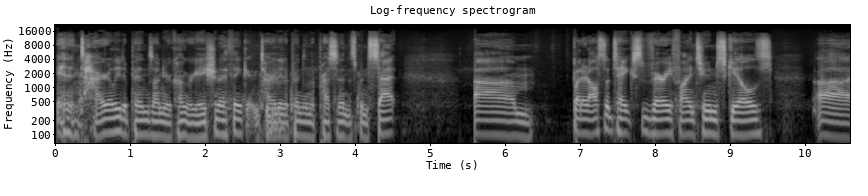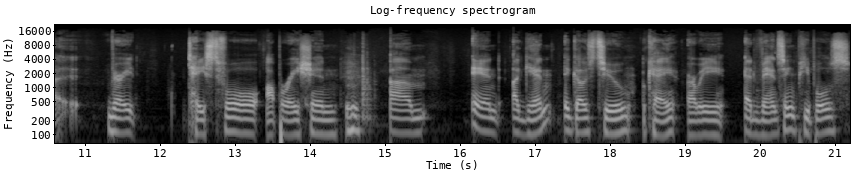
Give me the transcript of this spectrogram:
it entirely depends on your congregation, I think. It entirely depends on the precedent that's been set. Um but it also takes very fine-tuned skills, uh very tasteful operation. Um and again, it goes to okay, are we advancing people's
